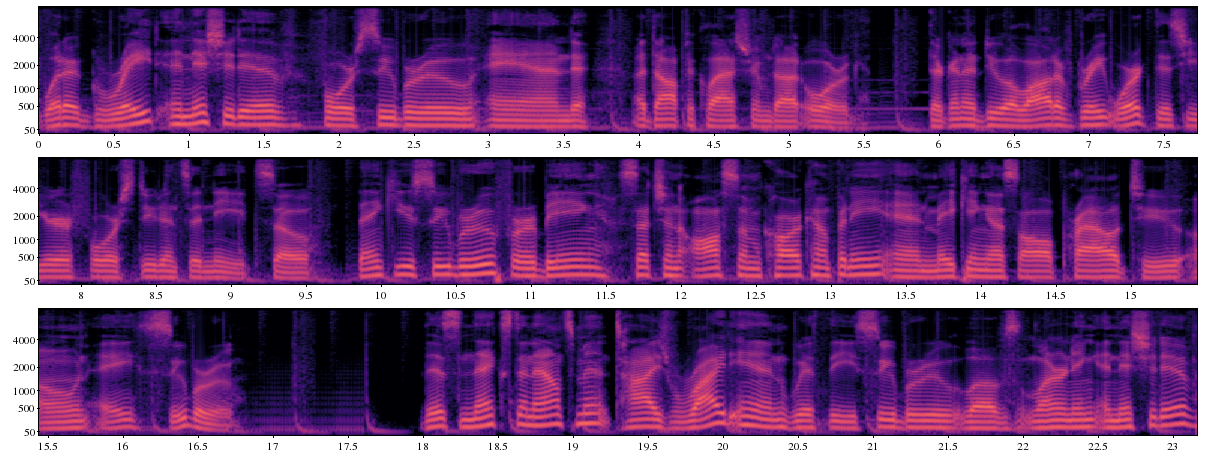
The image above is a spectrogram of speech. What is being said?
What a great initiative for Subaru and adoptaclassroom.org. They're going to do a lot of great work this year for students in need. So, thank you, Subaru, for being such an awesome car company and making us all proud to own a Subaru. This next announcement ties right in with the Subaru Loves Learning initiative.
